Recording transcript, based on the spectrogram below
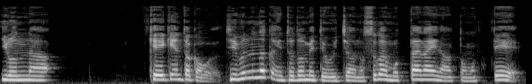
いろんな経験とかを自分の中に留めておいちゃうのすごいもったいないなと思って、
